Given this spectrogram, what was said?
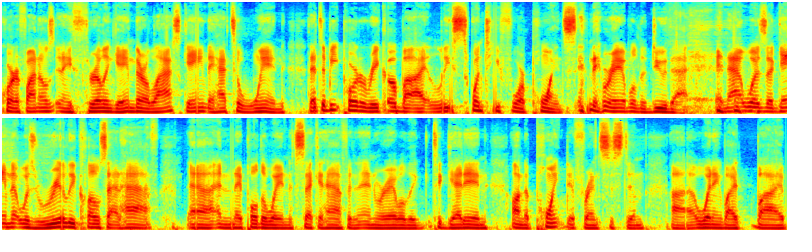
quarterfinals in a thrilling game. Their last game, they had to win. They had to beat Puerto Rico by at least 24 points, and they were able to do that. And that was a game that was really close at half, uh, and they pulled away in the second half and, and were able to, to get in on the point difference system, uh, winning by by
